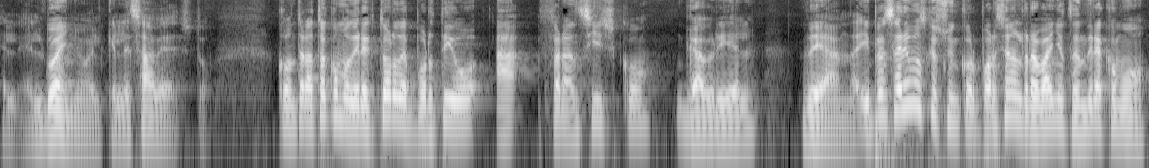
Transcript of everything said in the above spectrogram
el dueño, el que le sabe esto, contrató como director deportivo a Francisco Gabriel de Anda. Y pensaremos que su incorporación al rebaño tendría como,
